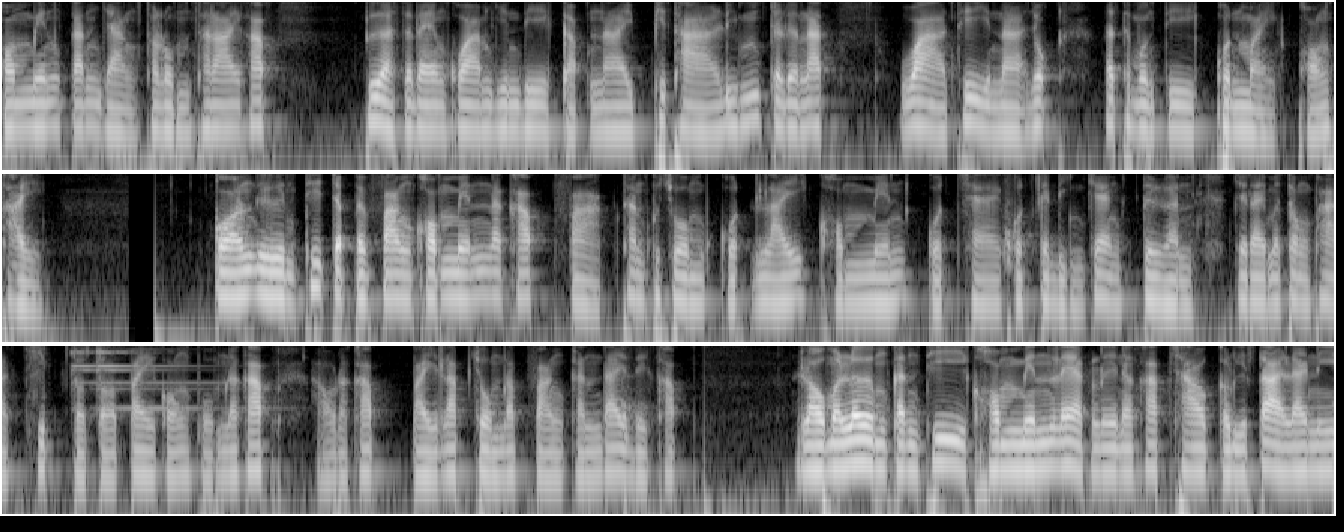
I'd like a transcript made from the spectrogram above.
คอมเมนต์กันอย่างถล่มทลายครับ เพื่อแสดงความยินดีกับนายพิธาลิ้มเจริญรัตน์ว่าที่นายกรัฐมนตรีคนใหม่ของไทย ก่อนอื่นที่จะไปฟังคอมเมนต์นะครับ ฝากท่านผู้ชมกดไลค์คอมเมนต์กดแชร์ กดกระดิ่งแจ้งเตือน จะได้ไม่ต้องพลาดคลิปต่อๆไปของผมนะครับ เอาละครับ ไปรับชมรับฟังกันได้เลยครับเรามาเริ่มกันที่คอมเมนต์แรกเลยนะครับ ชาวเกาหลีใต้รายนี้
